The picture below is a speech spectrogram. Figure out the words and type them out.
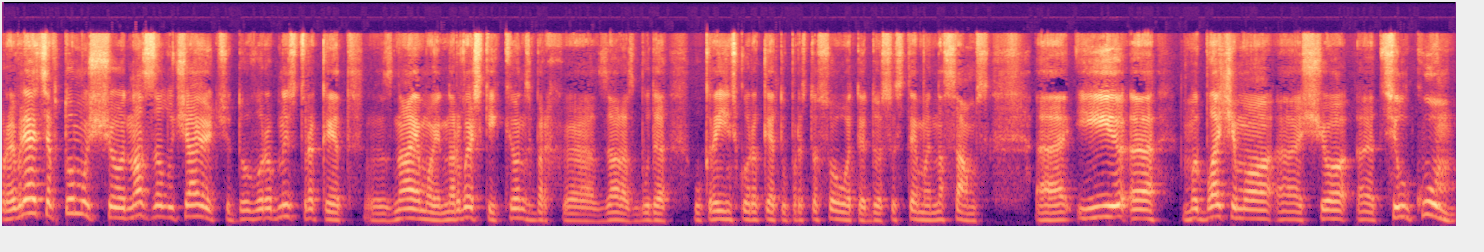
Проявляється в тому, що нас залучають до виробництв ракет. Знаємо, і норвезький Кьонсберг е, зараз буде українську ракету пристосовувати до системи НАСАМС. Е, І е, ми бачимо, що цілком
